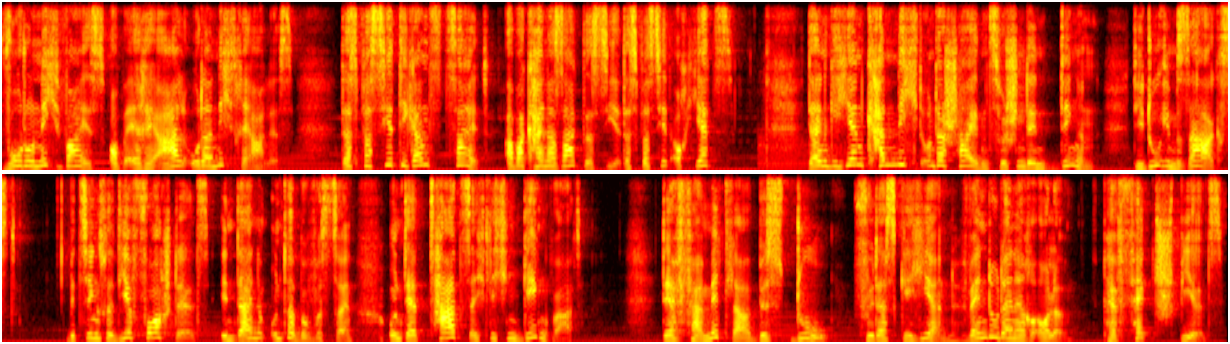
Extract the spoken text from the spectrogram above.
wo du nicht weißt, ob er real oder nicht real ist. Das passiert die ganze Zeit, aber keiner sagt es dir. Das passiert auch jetzt. Dein Gehirn kann nicht unterscheiden zwischen den Dingen, die du ihm sagst beziehungsweise dir vorstellst in deinem Unterbewusstsein und der tatsächlichen Gegenwart. Der Vermittler bist du für das Gehirn. Wenn du deine Rolle perfekt spielst,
